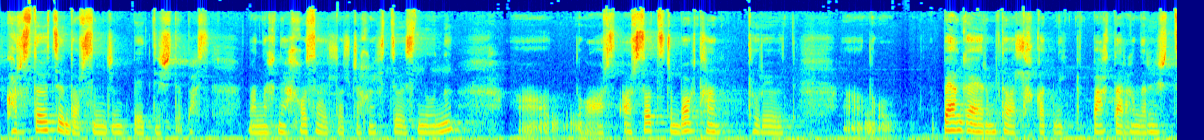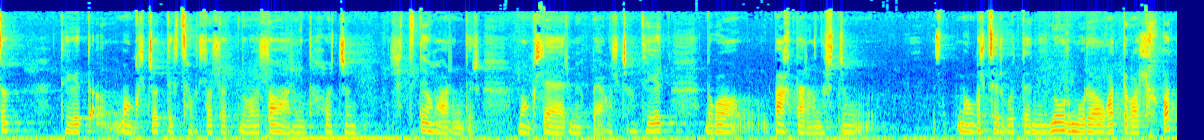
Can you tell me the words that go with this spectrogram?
Корстоицын дорсомжинд байдсан шүү дээ бас. Манайхны ахуй соёл бол жоохон хэцүү байсан нүнэ. Аа нөгөө Оросод ч богд хаан төрийн үед нөгөө байнгын аримтай болох гээд нэг баг дарга нар ирсэн Тэгээд монголчуудыг цуглуулад нөгөө улаан хооронд хуучин хятадын хоорон дээр Монголын армийг байгуулж байгаа. Тэгээд нөгөө баг дарга нар чинь монгол цэргүүдэд нэг нүүр мөрөө угаадаг болох гээд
